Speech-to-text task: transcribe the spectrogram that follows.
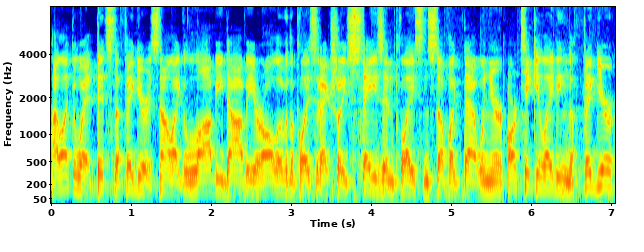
I like the way it fits the figure. It's not like lobby-dobby or all over the place. It actually stays in place and stuff like that when you're articulating the figure.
